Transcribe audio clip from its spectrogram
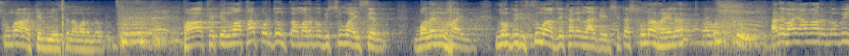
চুমা চুমাকে দিয়েছেন আমার নবী। পা থেকে মাথা পর্যন্ত আমার নবী চুমাইছেন। বলেন ভাই নবীর চুমা যেখানে লাগে সেটা শোনা হয় না? আরে ভাই আমার নবী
